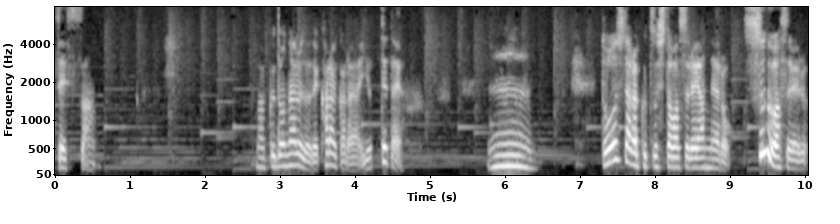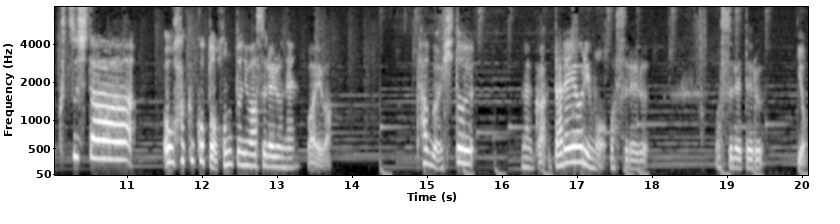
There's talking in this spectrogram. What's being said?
絶賛。マクドナルドでカラカラ言ってたよ。うーん。どうしたら靴下忘れやんのやろ。すぐ忘れる。靴下を履くことを本当に忘れるね、ワイは。多分人、なんか誰よりも忘れる。忘れてる。よ。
